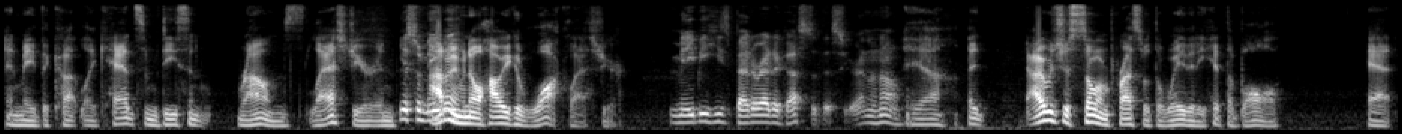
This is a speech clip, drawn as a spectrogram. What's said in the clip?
and made the cut. Like had some decent rounds last year, and Yeah, so I don't even know how he could walk last year. Maybe he's better at Augusta this year. I don't know. Yeah, I I was just so impressed with the way that he hit the ball at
